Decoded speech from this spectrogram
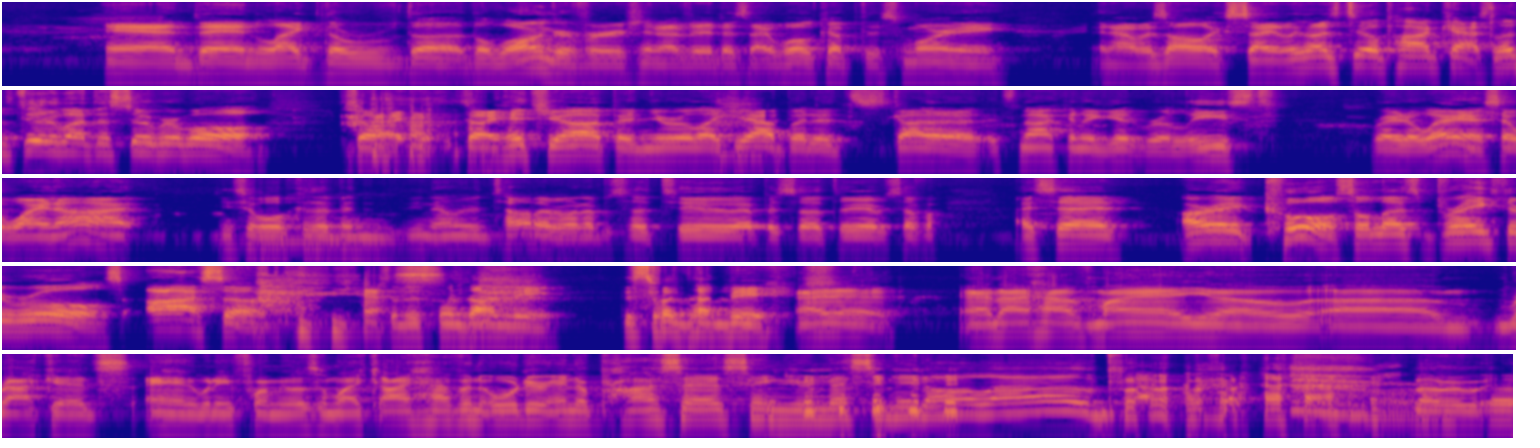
And then like the the the longer version of it is I woke up this morning and I was all excited, like, let's do a podcast. Let's do it about the Super Bowl. So I so I hit you up and you were like, Yeah, but it's gotta it's not gonna get released right away. And I said, Why not? He said, Well, because I've been, you know, we've been telling everyone episode two, episode three, episode four. I said, All right, cool. So let's break the rules. Awesome. yes. So this one's on me. This one's on me. I uh, and I have my, you know, um, rackets and winning formulas. I'm like, I have an order and a process, and you're messing it all up. but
